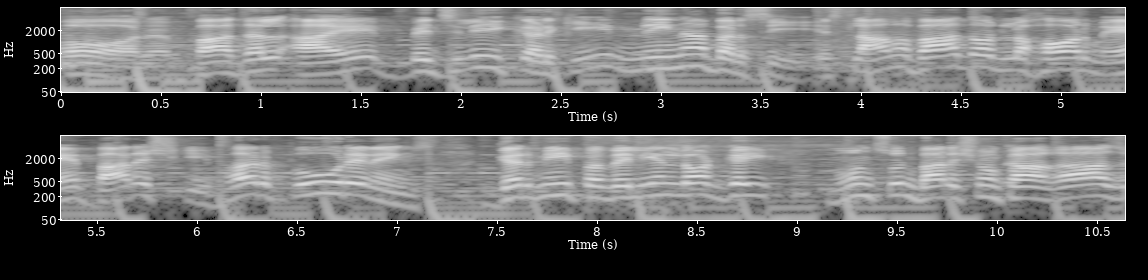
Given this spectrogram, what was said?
اور بادل آئے بجلی کڑکی مینا برسی۔ اسلام آباد اور لاہور میں بارش کی بھرپور اننگز۔ گرمی پویلین لوٹ گئی۔ مونسون بارشوں کا آغاز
